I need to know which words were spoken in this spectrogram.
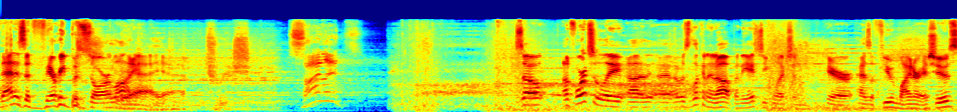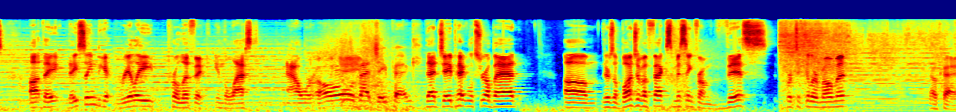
That is a very bizarre line. Yeah, yeah. Silence! So, unfortunately, uh, I I was looking it up, and the HD collection here has a few minor issues. Uh, they they seem to get really prolific in the last hour of Oh, the game. that JPEG. that JPEG looks real bad. Um, there's a bunch of effects missing from this particular moment. Okay.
